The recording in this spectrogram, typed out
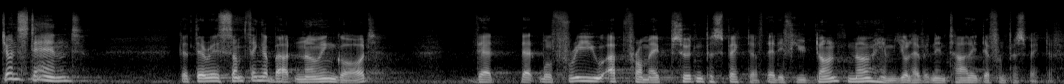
Do you understand that there is something about knowing God that, that will free you up from a certain perspective, that if you don't know Him, you'll have an entirely different perspective?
